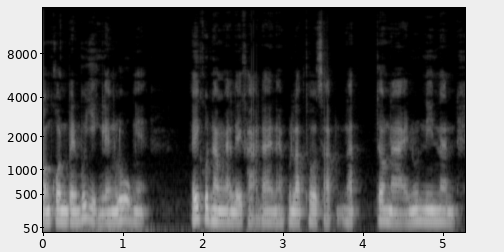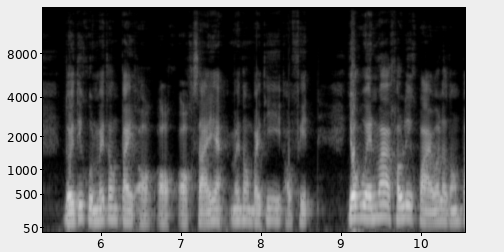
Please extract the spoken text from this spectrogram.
บางคนเป็นผู้หญิงเลี้ยงลูกเนี่ยเฮ้ยคุณทำงานเลขาได้นะ คุณรับโทรศัพท์นัดเจ้านายนู่นนี่นั่น โดยที่คุณไม่ต้องไปออกออกออกไซต์อะไม่ต้องไปที่ออฟฟิศยกเว้นว่าเขารีควายว่าเราต้องไป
